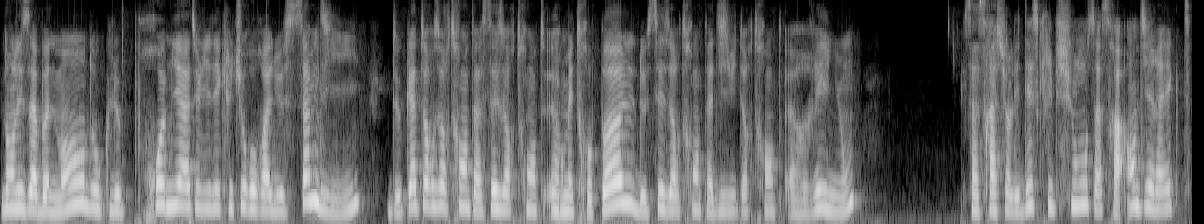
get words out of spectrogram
dans les abonnements. Donc le premier atelier d'écriture aura lieu samedi de 14h30 à 16h30 heure métropole, de 16h30 à 18h30 heure réunion. Ça sera sur les descriptions, ça sera en direct.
